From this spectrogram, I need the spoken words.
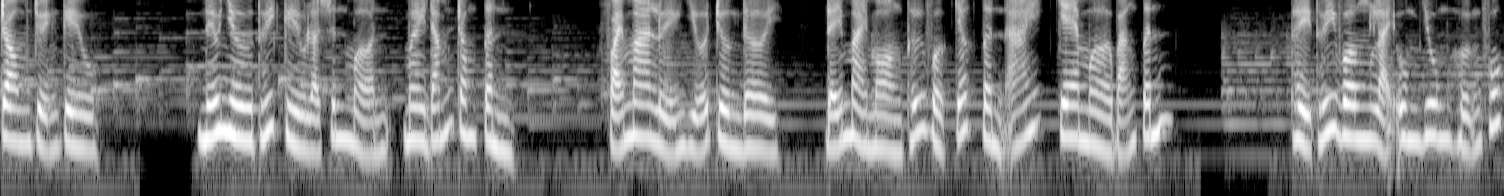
Trong truyện kiều, nếu như thúy kiều là sinh mệnh mê đắm trong tình, phải ma luyện giữa trường đời để mài mòn thứ vật chất tình ái che mờ bản tính. Thì thúy vân lại ung dung hưởng phúc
